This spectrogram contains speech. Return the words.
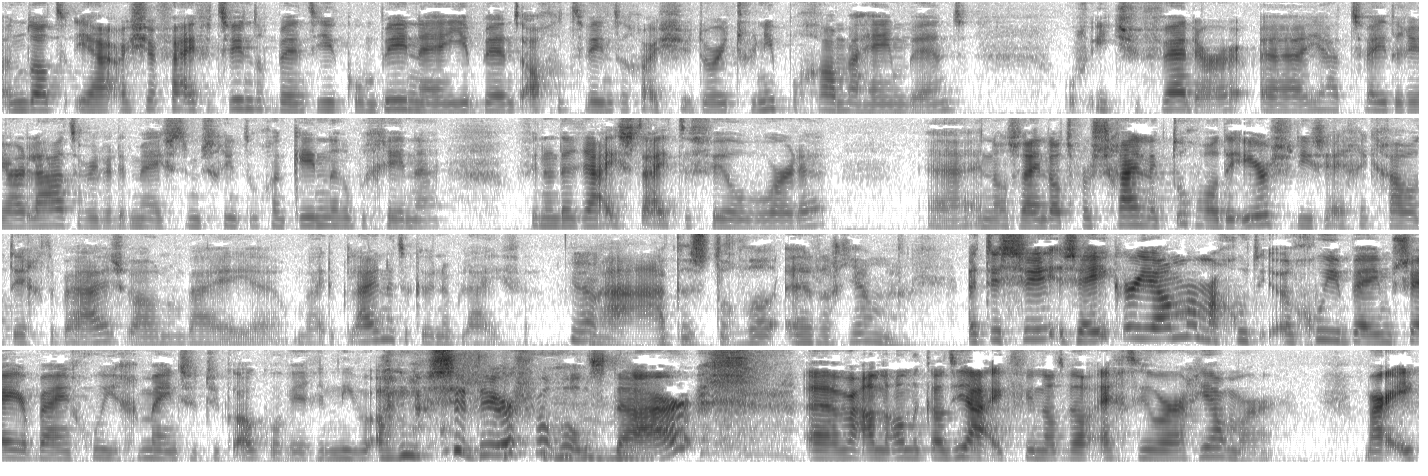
omdat ja, als je 25 bent en je komt binnen en je bent 28 als je door je traineeprogramma heen bent, of ietsje verder, uh, ja, twee, drie jaar later willen de meesten misschien toch aan kinderen beginnen. Of vinden de reistijd te veel worden. Uh, en dan zijn dat waarschijnlijk toch wel de eerste die zeggen: Ik ga wat dichter bij huis wonen om bij, om bij de kleine te kunnen blijven. Ja, maar dat is toch wel erg jammer. Het is zeker jammer, maar goed, een goede BMC'er bij een goede gemeente is natuurlijk ook wel weer een nieuwe ambassadeur voor ons daar. maar aan de andere kant, ja, ik vind dat wel echt heel erg jammer. Maar ik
